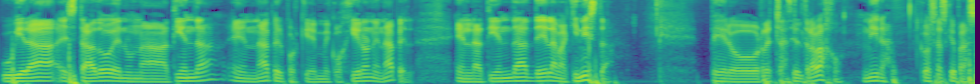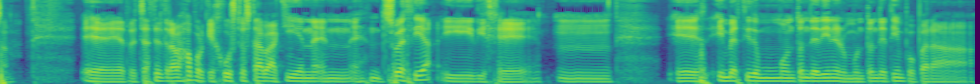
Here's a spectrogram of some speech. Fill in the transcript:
hubiera estado en una tienda en Apple, porque me cogieron en Apple, en la tienda de la maquinista. Pero rechacé el trabajo. Mira, cosas que pasan. Eh, rechacé el trabajo porque justo estaba aquí en, Suecia y dije. Mm, He invertido un montón de dinero, un montón de tiempo para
